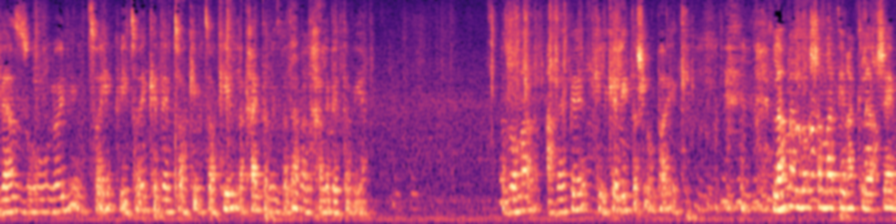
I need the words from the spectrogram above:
ואז הוא לא הבין, הוא צועק, והיא צועקת, והם צועקים וצועקים, לקחה את המזוודה והלכה לבית אביה. אז הוא אמר, הרבה קלקל לי השלום בית. למה לא שמעתי רק להשם?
